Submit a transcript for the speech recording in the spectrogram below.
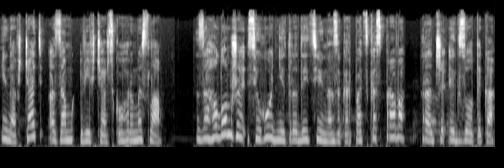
і навчать азам вівчарського ремесла. Загалом же сьогодні традиційна закарпатська справа радше екзотика.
